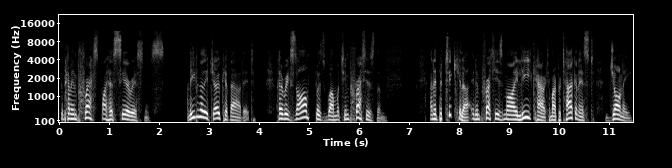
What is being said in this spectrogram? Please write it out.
they become impressed by her seriousness and even though they joke about it, her example is one which impresses them. And in particular, it impresses my lead character, my protagonist, Johnny.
